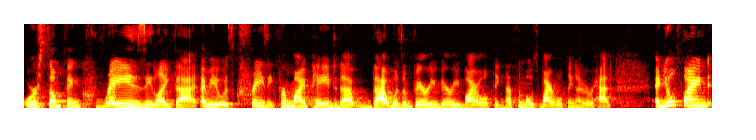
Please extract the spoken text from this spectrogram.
or something crazy like that. I mean, it was crazy. For my page, that, that was a very, very viral thing. That's the most viral thing I've ever had. And you'll find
